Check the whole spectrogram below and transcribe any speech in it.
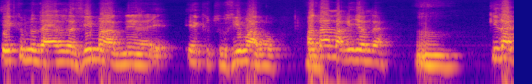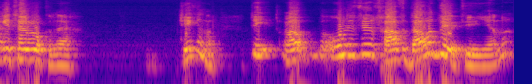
ਇੱਕ ਮਿਜ਼ਾਈਲ ਅਸੀਂ ਮਾਰਨੇ ਆ ਇੱਕ ਤੁਸੀਂ ਮਾਰੋ। ਪਤਾ ਲੱਗ ਜਾਂਦਾ। ਕਿਹਦਾ ਕਿੱਥੇ ਰੁਕਦਾ। ਠੀਕ ਹੈ ਨਾ? ਤੇ ਉਹਨੇ ਤੇ ਸਾਫ਼ ਦਾਵਤ ਦੇਤੀ ਹੈ ਨਾ।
